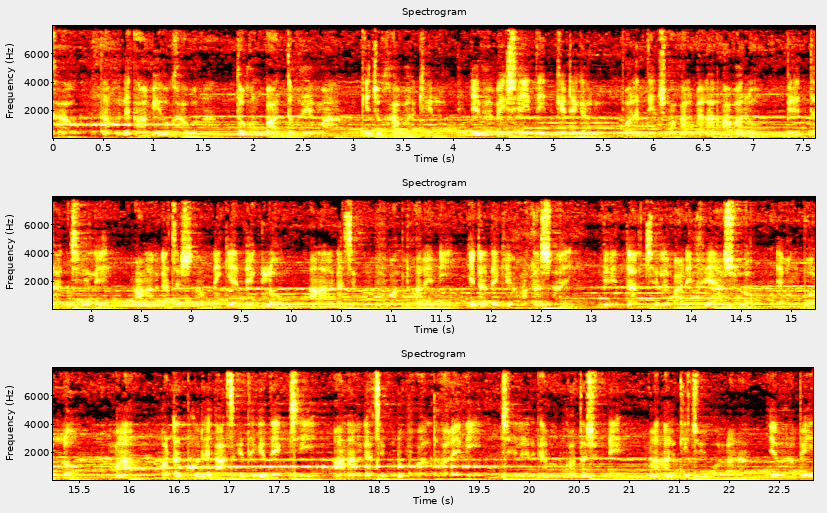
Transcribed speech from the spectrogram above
খাও, তাহলে আমিও খাব না। তখন বাধ্য হয়ে মা কিছু খাবার খেলো। এভাবেই সেই দিন কেটে গেল। পরের দিন সকালবেলা আবারও বৃদ্ধার ছেলে আনার গাছের সামনে গিয়ে দেখল, আনার গাছে কোনো ধরেনি এটা দেখে হতাশায় বৃদ্ধার ছেলে বাড়ি ফিরে আসলো এবং বলল, মা, হঠাৎ করে আজকে থেকে দেখছি আনার গাছে কোনো ফল ধরেনি। ছেলের এমন কথা শুনে মা আর কিছুই বলল না। এভাবেই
